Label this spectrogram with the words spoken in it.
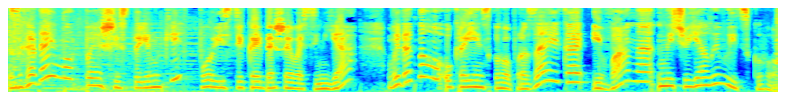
Згадаймо перші сторінки повісті Кайдашева сім'я видатного українського прозаїка Івана Нечуя Левицького.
